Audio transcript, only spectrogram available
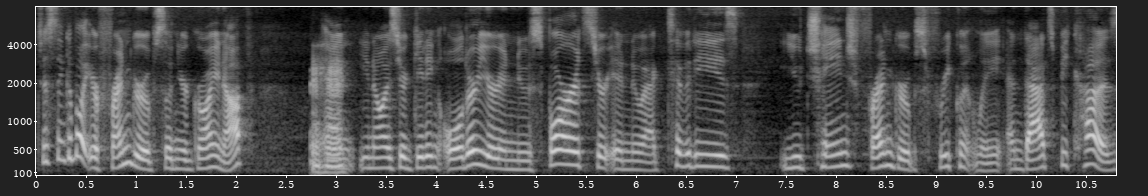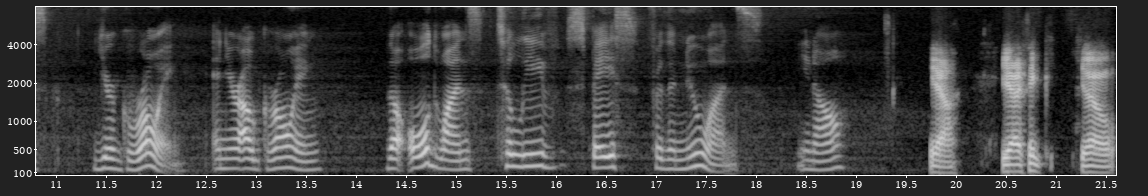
just think about your friend groups when you're growing up. Mm-hmm. And you know, as you're getting older, you're in new sports, you're in new activities, you change friend groups frequently, and that's because you're growing and you're outgrowing the old ones to leave space for the new ones, you know? Yeah. Yeah. I think, you know,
